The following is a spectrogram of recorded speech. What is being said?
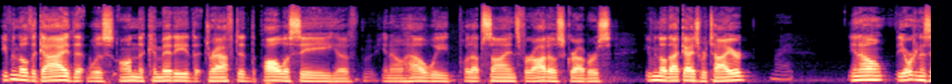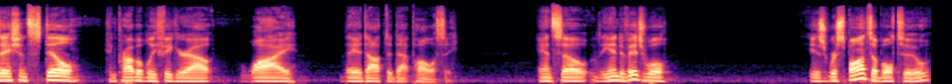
even though the guy that was on the committee that drafted the policy of, you know, how we put up signs for auto scrubbers, even though that guy's retired, Right. you know, the organization still can probably figure out why they adopted that policy. And so the individual is responsible to,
